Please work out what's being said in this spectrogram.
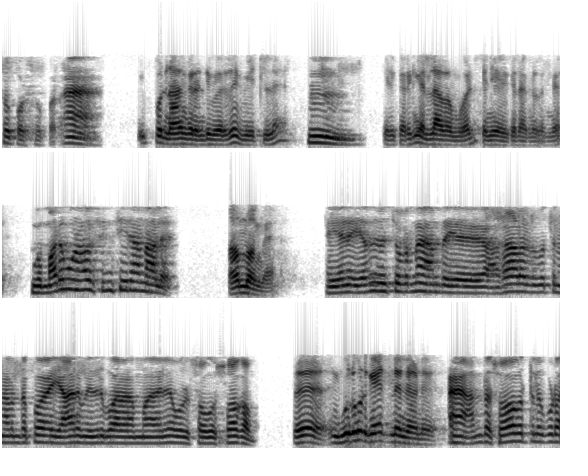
சூப்பர் சூப்பர். இப்போ நாங்கள் ரெண்டு பேரும் தான் வீட்டில் ம். இருக்கிறீங்க எல்லா அவங்க தனியாக இருக்கிறாங்களுங்க உங்க மருமகனால சின்சியரான ஆளு. ஆமாங்க. என்ன எதை சொல்றேன்னா அந்த அகால விபத்து நடந்தப்ப யாரும் எதிர்பாராம ஒரு சோ- சோகம். கூட கேட்டேன் நான். அந்த சோகத்துல கூட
